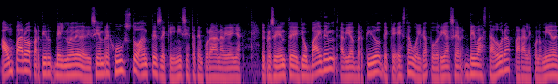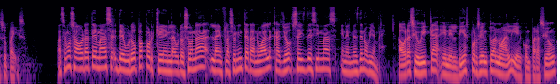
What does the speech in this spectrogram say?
a un paro a partir del 9 de diciembre, justo antes de que inicie esta temporada navideña. El presidente Joe Biden había advertido de que esta huelga podría ser devastadora para la economía de su país. Pasemos ahora a temas de Europa porque en la eurozona la inflación interanual cayó seis décimas en el mes de noviembre. Ahora se ubica en el 10% anual y en comparación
